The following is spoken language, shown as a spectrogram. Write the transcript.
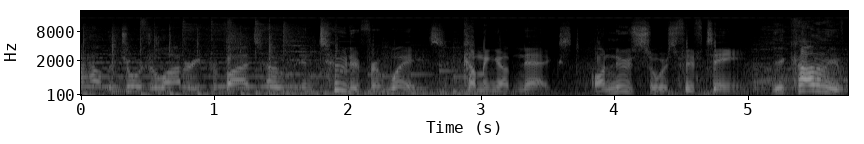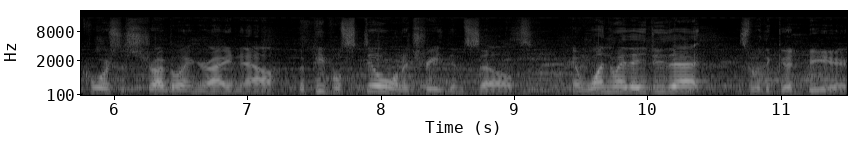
out how the Georgia Lottery provides hope in two different ways. Coming up next on News Source 15. The economy, of course, is struggling right now, but people still want to treat themselves. And one way they do that is with a good beer.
